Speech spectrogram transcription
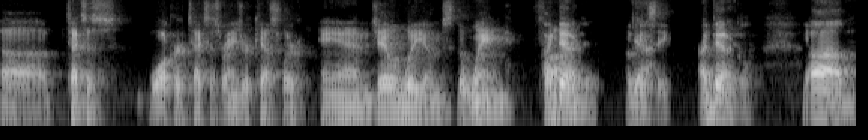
uh, Texas Walker, Texas Ranger Kessler, and Jalen Williams, the wing. Identical. OKC. Yeah. Identical. Yeah. Um,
